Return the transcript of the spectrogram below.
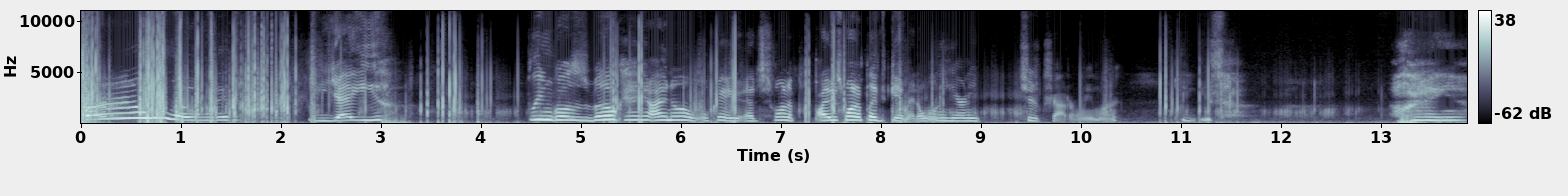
Finally loaded. Yay. Green goes, okay, I know. Okay, I just want to, I just want to play the game. I don't want to hear any chit chatter anymore. Please. Okay,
